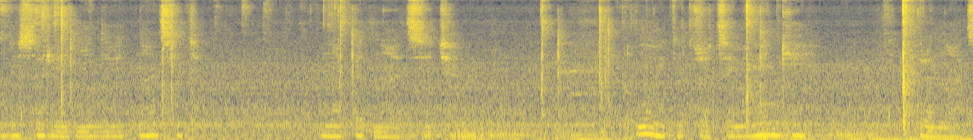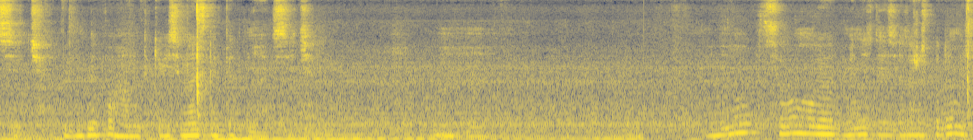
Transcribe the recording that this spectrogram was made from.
буде середній 19 на 15. Ну і тут вже цей маленький 13. Ну, Непогано, такі 18 на 15. Угу. Ну, в цілому, мені здається, я зараз подумаюся,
